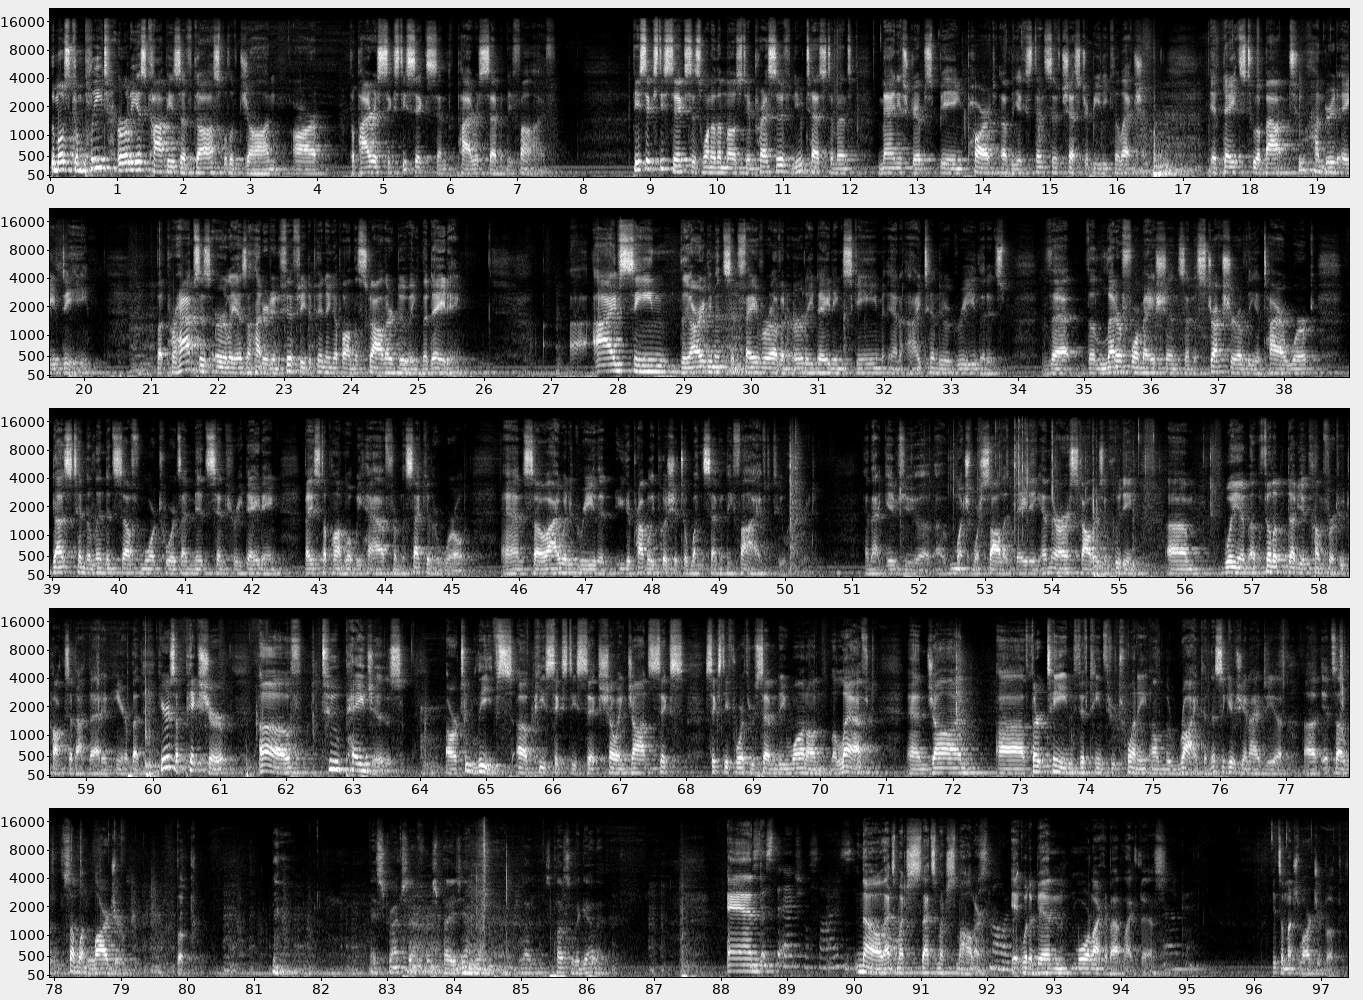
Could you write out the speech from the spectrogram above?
The most complete earliest copies of Gospel of John are Papyrus 66 and Papyrus 75. P66 is one of the most impressive New Testament manuscripts being part of the extensive Chester Beatty collection. It dates to about 200 AD, but perhaps as early as 150, depending upon the scholar doing the dating. I've seen the arguments in favor of an early dating scheme, and I tend to agree that it's that the letter formations and the structure of the entire work does tend to lend itself more towards a mid-century dating based upon what we have from the secular world. And so I would agree that you could probably push it to 175 to 200. And that gives you a, a much more solid dating. And there are scholars, including um, William uh, Philip W. Comfort, who talks about that in here. But here's a picture of two pages or two leaves of P66 showing John 6, 64 through 71 on the left, and John uh, 13, 15 through 20 on the right. And this gives you an idea. Uh, it's a somewhat larger book. They scrunched that first page in, it's closer together. And Is this the actual size? no, that's much that's much smaller. Much smaller. It would have been more like about like this. Okay. It's a much larger book.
